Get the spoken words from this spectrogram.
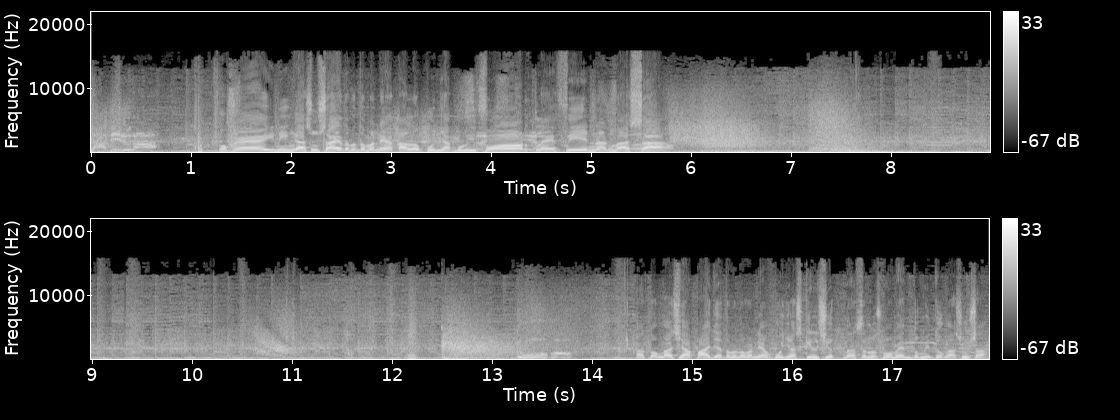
なめるな Oke, ini nggak susah ya teman-teman ya kalau punya Clifford, Levin, dan Basa. Atau enggak siapa aja teman-teman yang punya skill shoot dan terus momentum itu nggak susah.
